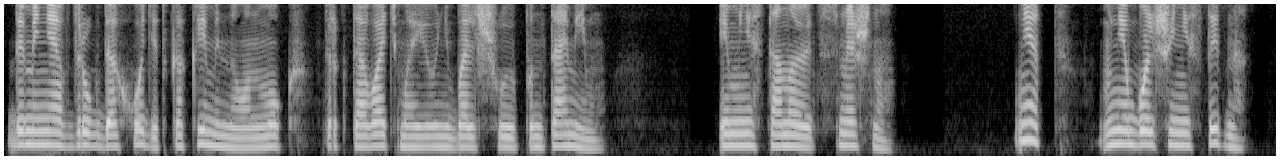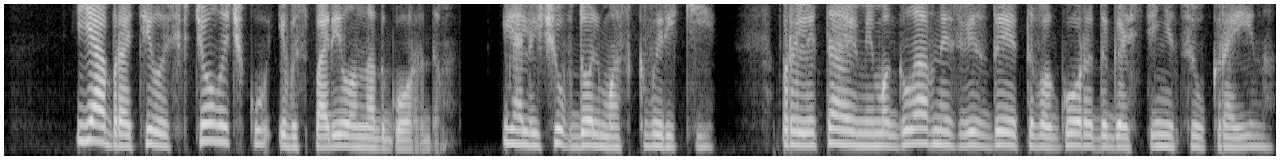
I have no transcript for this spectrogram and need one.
До меня вдруг доходит, как именно он мог трактовать мою небольшую пантомиму. И мне становится смешно. Нет, мне больше не стыдно. Я обратилась в тёлочку и воспарила над городом. Я лечу вдоль Москвы-реки, пролетаю мимо главной звезды этого города гостиницы «Украина».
